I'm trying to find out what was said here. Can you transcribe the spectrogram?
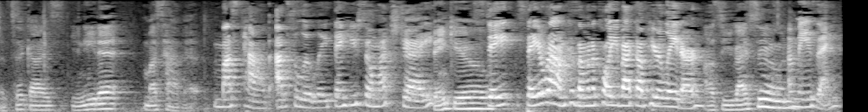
That's it, guys. You need it, must have it. Must have, absolutely. Thank you so much, Jay. Thank you. Stay stay around because I'm gonna call you back up here later. I'll see you guys soon. Amazing.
